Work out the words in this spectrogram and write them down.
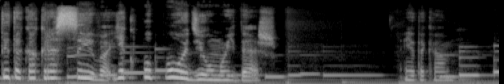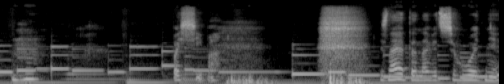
ти така красива, як по подіуму йдеш. Я така. Угу. Знаєте, навіть сьогодні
